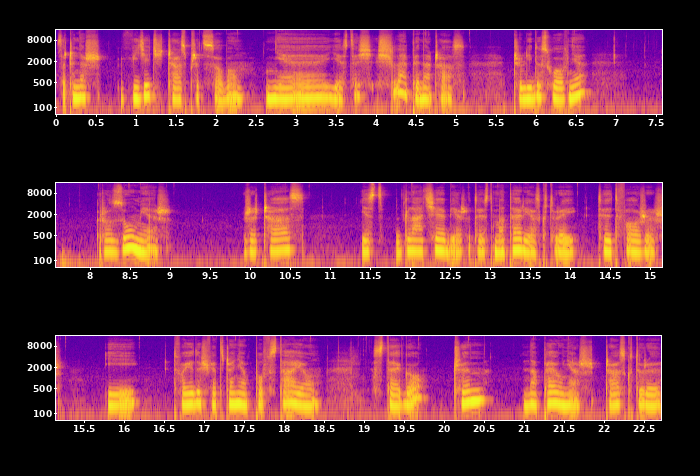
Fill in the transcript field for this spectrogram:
Zaczynasz widzieć czas przed sobą. Nie jesteś ślepy na czas, czyli dosłownie rozumiesz, że czas jest dla Ciebie, że to jest materia, z której Ty tworzysz i Twoje doświadczenia powstają z tego, czym napełniasz czas, który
